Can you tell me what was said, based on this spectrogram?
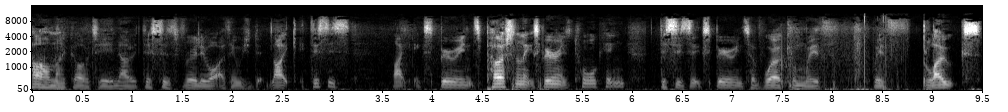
"Oh my god, you know, this is really what I think we should do." Like this is like experience, personal experience talking. This is experience of working with with blokes,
